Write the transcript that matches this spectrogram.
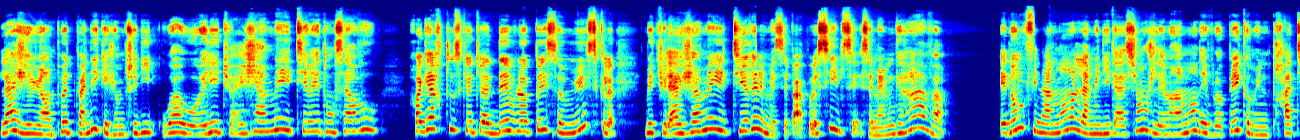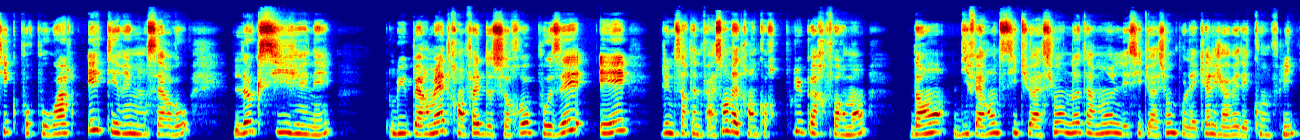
là j'ai eu un peu de panique et je me suis dit, waouh Aurélie, tu as jamais étiré ton cerveau. Regarde tout ce que tu as développé, ce muscle, mais tu l'as jamais étiré, mais c'est pas possible, c'est même grave. Et donc finalement, la méditation, je l'ai vraiment développée comme une pratique pour pouvoir étirer mon cerveau, l'oxygéner, lui permettre en fait de se reposer et d'une certaine façon d'être encore plus performant dans différentes situations, notamment les situations pour lesquelles j'avais des conflits.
